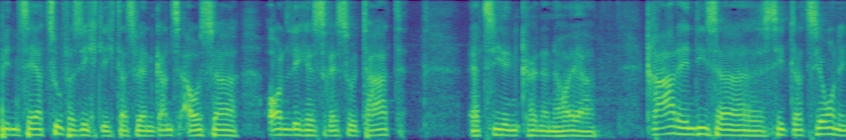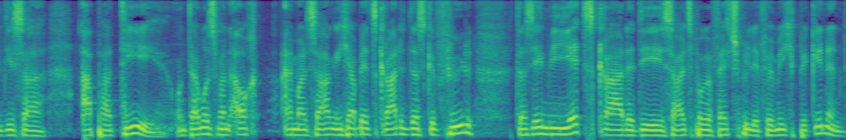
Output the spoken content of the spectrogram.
bin sehr zuversichtlich, dass wir ein ganz außerordentliches Resultat erzielen können heuer gerade in dieser Situation, in dieser Apathie. Und da muss man auch einmal sagen, ich habe jetzt gerade das Gefühl, dass irgendwie jetzt gerade die Salzburger Festspiele für mich beginnen.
